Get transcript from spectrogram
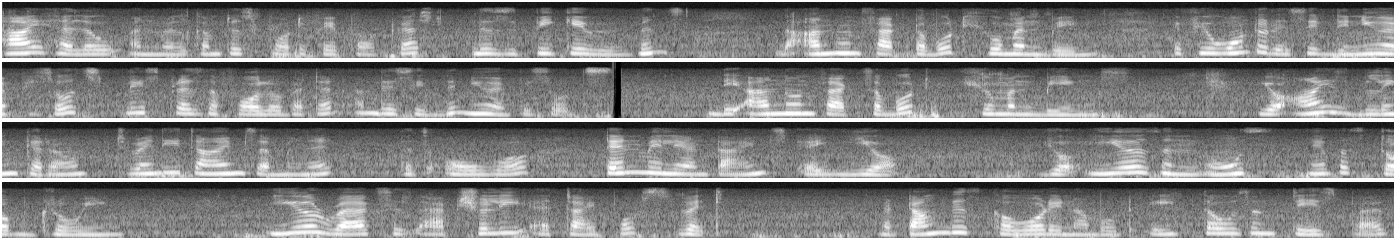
Hi, hello, and welcome to Spotify podcast. This is PK Vivens, the unknown fact about human being. If you want to receive the new episodes, please press the follow button and receive the new episodes. The unknown facts about human beings. Your eyes blink around 20 times a minute. That's over 10 million times a year. Your ears and nose never stop growing. Earwax is actually a type of sweat. The tongue is covered in about 8000 taste buds,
